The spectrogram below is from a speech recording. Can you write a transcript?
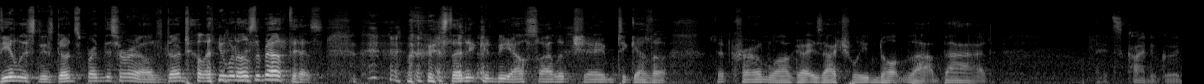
dear listeners, don't spread this around. Don't tell anyone else about this, because then it can be our silent shame together. That Crown Lager is actually not that bad. It's kind of good.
